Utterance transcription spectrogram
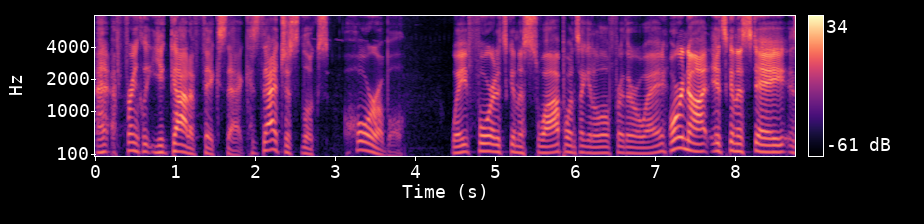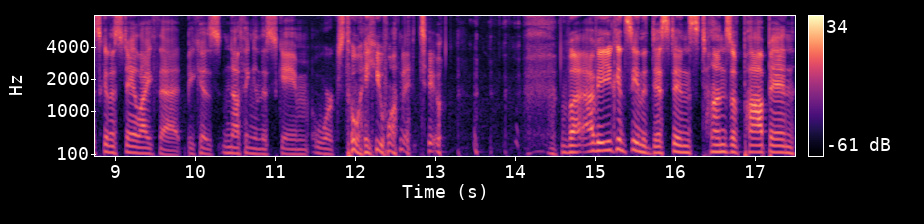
And uh, frankly, you got to fix that because that just looks horrible. Wait for it. It's going to swap once I get a little further away or not. It's going to stay. It's going to stay like that because nothing in this game works the way you want it to. but I mean, you can see in the distance, tons of pop in.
